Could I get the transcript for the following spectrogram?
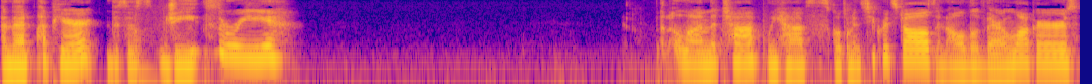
And then up here, this is G3. Along the top, we have the Skulltimate Secrets dolls and all of their lockers.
